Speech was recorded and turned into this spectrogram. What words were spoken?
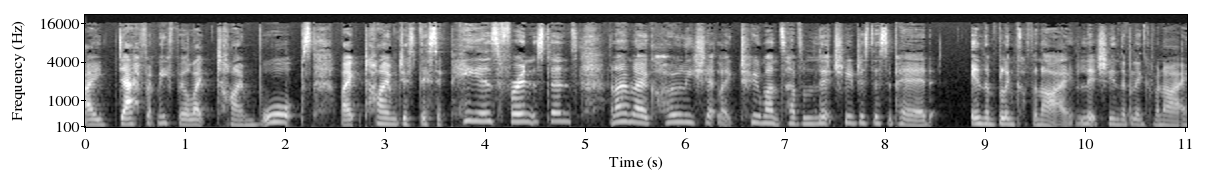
I definitely feel like time warps like time just disappears for instance and I'm like holy shit like 2 months have literally just disappeared in the blink of an eye, literally in the blink of an eye.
